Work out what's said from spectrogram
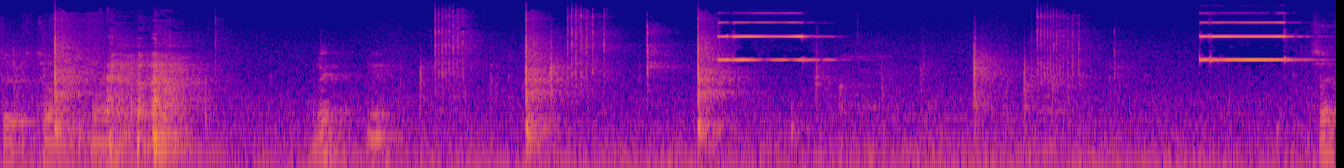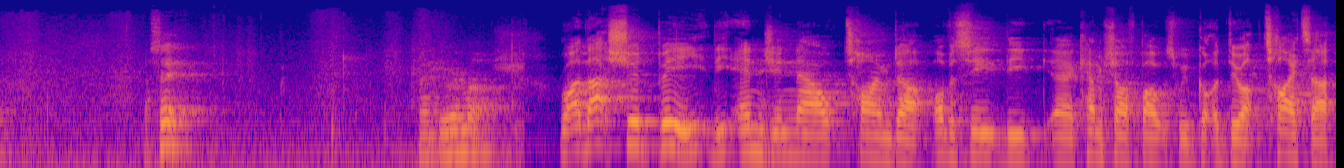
do it as tight as you can. Ready? Yeah. That's it. That's it. Thank you very much. Right, that should be the engine now timed up. Obviously, the uh, camshaft bolts we've got to do up tighter,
